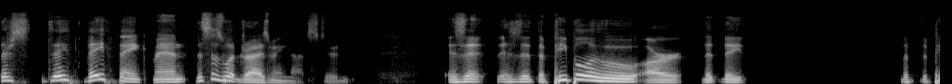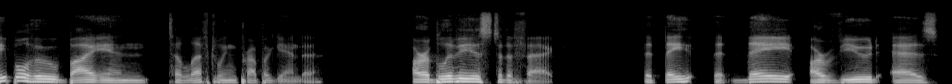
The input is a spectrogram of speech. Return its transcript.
there's they they think, man, this is what drives me nuts, dude. Is it is it the people who are that they the, the people who buy in to left-wing propaganda are oblivious to the fact that they that they are viewed as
